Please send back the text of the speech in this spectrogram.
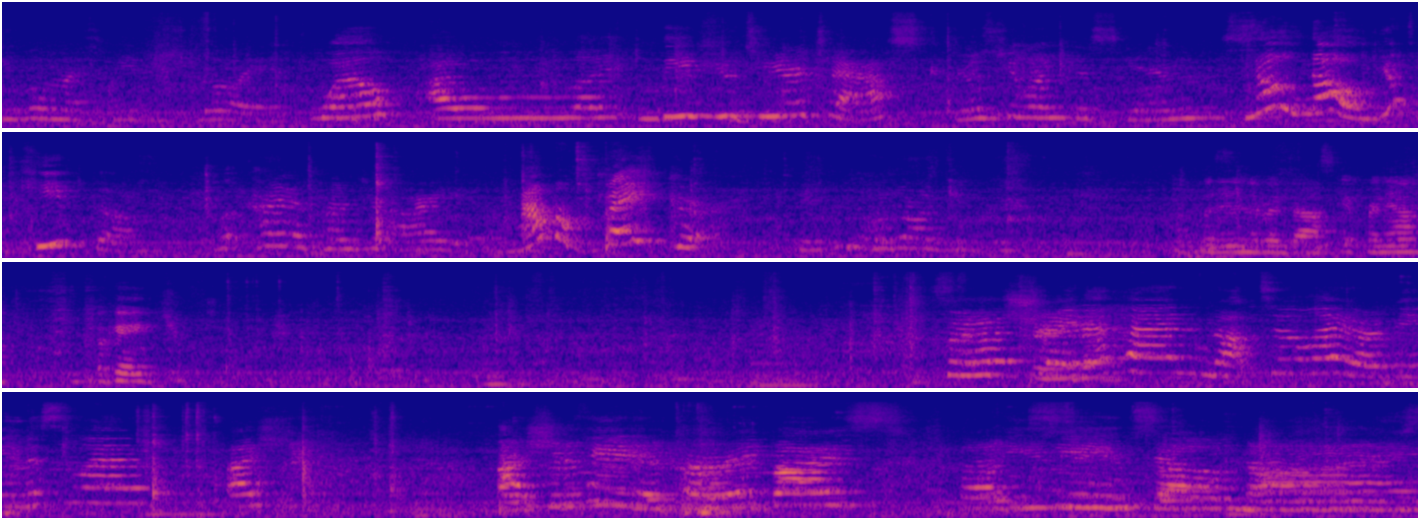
evil must be destroyed. Well, I will leave you to your task. Don't you like the skins? No, no, you keep them. What kind of hunter are you? I'm a baker. I'll put it in the red basket for now. Okay. Straight ahead, not to lay or be misled. I, sh- I should have heeded her advice, but he seemed so nice.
